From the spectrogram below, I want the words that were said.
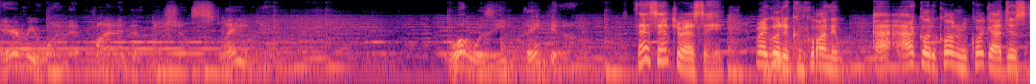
everyone that findeth me shall slay me. What was he thinking of? That's interesting. I'm gonna go to concordance. I, I go to concordance real quick. I just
